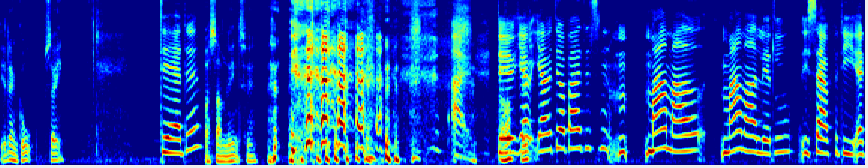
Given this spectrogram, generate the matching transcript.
det er da en god sag Det er det. at samle ind til. Ej, det, oh, jeg, jeg, det var bare det sådan meget, meget, meget, meget lettet. Især fordi, at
